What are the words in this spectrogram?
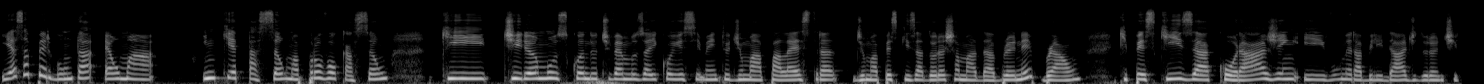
E essa pergunta é uma inquietação, uma provocação que tiramos quando tivemos aí conhecimento de uma palestra de uma pesquisadora chamada Brené Brown, que pesquisa coragem e vulnerabilidade durante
